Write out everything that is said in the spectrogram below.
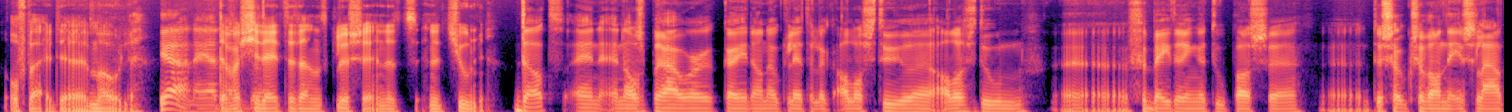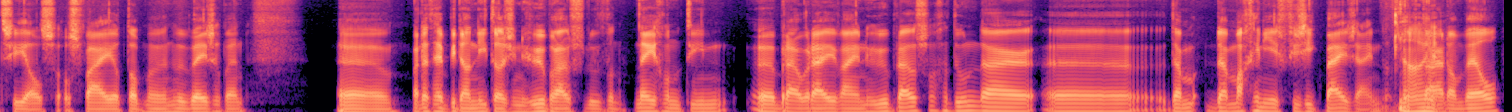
Of bij de molen. Ja, nou ja. Daar was je deed het aan het klussen en het, en het tunen. Dat. En, en als brouwer kan je dan ook letterlijk alles sturen, alles doen. Uh, verbeteringen toepassen. Uh, dus ook zowel de installatie als, als waar je op dat moment mee bezig bent. Uh, maar dat heb je dan niet als je een huurbrouwsel doet. Want 9 van de 10 uh, brouwerijen waar je een huurbrouwsel gaat doen, daar, uh, daar, daar mag je niet eens fysiek bij zijn. Dat oh, daar ja. dan wel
